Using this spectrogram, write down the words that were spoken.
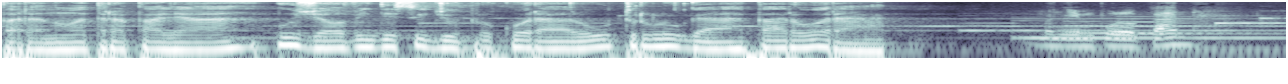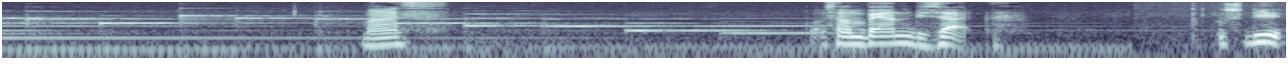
Para não atrapalhar, o jovem decidiu procurar outro lugar para orar. Menyimpulkan Mas kok sampean bisa terus di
